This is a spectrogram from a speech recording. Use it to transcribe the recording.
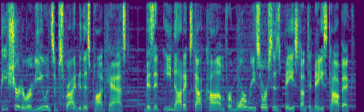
Be sure to review and subscribe to this podcast. Visit enautics.com for more resources based on today's topic.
